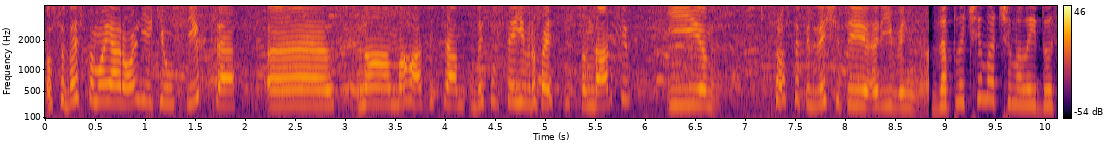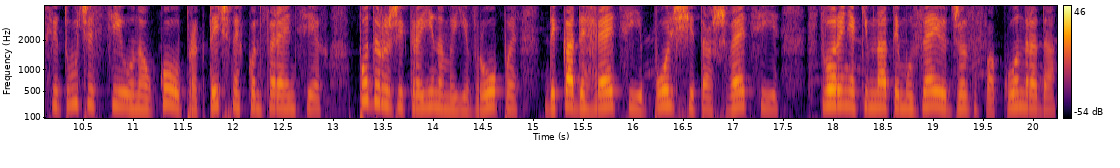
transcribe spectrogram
особисто моя роль, як і у всіх, це е, намагатися досягти європейських стандартів і просто підвищити рівень За плечима чималий досвід участі у науково-практичних конференціях, подорожі країнами Європи, декади Греції, Польщі та Швеції, створення кімнати музею Джозефа Конрада.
